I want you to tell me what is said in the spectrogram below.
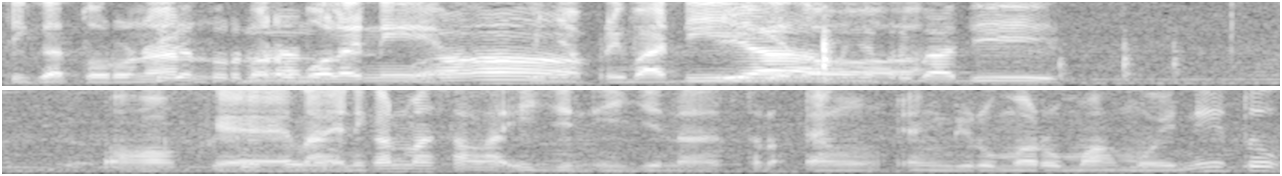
tiga turunan, tiga turunan baru boleh nih Heeh. punya pribadi iya, gitu. punya pribadi Oke, Gitu. nah ini kan masalah izin-izin nah, yang yang di rumah-rumahmu ini tuh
